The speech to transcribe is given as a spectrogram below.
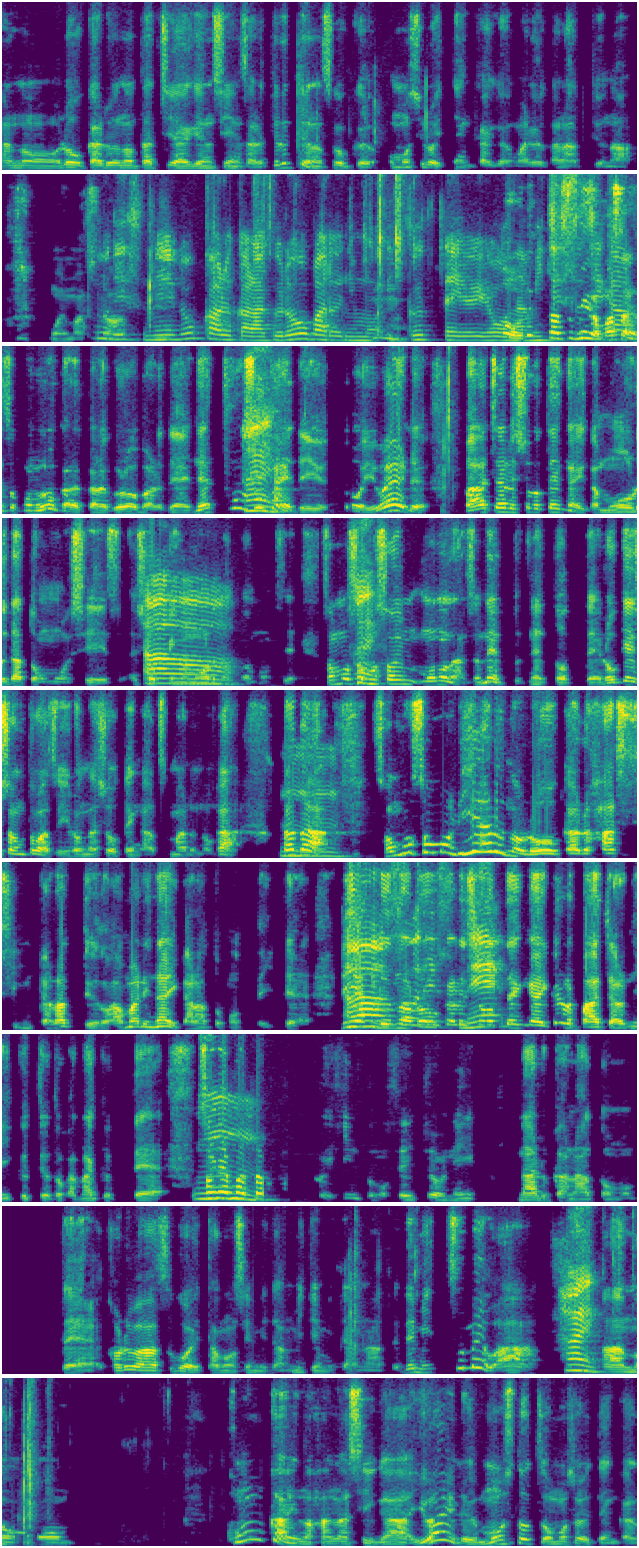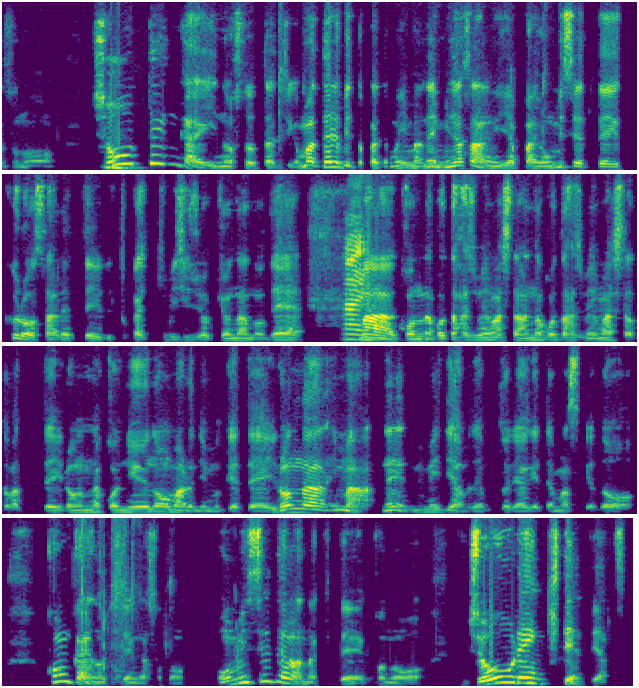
あの、ローカルの立ち上げの支援されてるっていうのはすごく面白い展開が生まれるかなっていうのは思いました。そうですね。ローカルからグローバルにも行くっていうような道筋が、うん、2つ目がまさにそこのローカルからグローバルで、ネットの世界で言うと、はい、いわゆるバーチャル商店街がモールだと思うし、ショッピングモールだと思うし、そもそもそういうものなんですよね、はい、ネットって。ロケーション問わずいろんな商店が集まるのが。ただ、うん、そもそもリアルのローカル発信からっていうのはあまりないかなと思っていて、リアルのローカル商店街からバーチャルに行くっていうとこがなくって、それはまた、ヒントの成長になるかなと思って、これはすごい楽しみだ、見てみたいなって。で、三つ目は、はい、あの、今回の話が、いわゆるもう一つ面白い点から、その、商店街の人たちが、まあテレビとかでも今ね、皆さんやっぱりお店って苦労されているとか厳しい状況なので、はい、まあこんなこと始めました、あんなこと始めましたとかっていろんなこうニューノーマルに向けていろんな今ね、メディアでも取り上げてますけど、今回の起点がそのお店ではなくて、この常連起点ってやつ。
